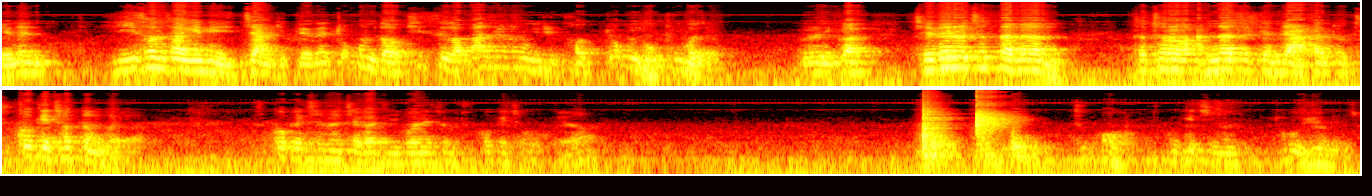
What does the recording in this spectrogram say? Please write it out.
얘는 이 선상에는 있지 않기 때문에 조금 더 키스가 빠질 확률이 더 조금 높은 거죠. 그러니까 제대로 쳤다면 저처럼 안 났을 텐데 아까 좀 두껍게 쳤던 거예요. 두껍게 치면 제가 이번에 좀 두껍게 쳐볼게요. 두, 어, 두껍게 치면 조금 위험해져.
